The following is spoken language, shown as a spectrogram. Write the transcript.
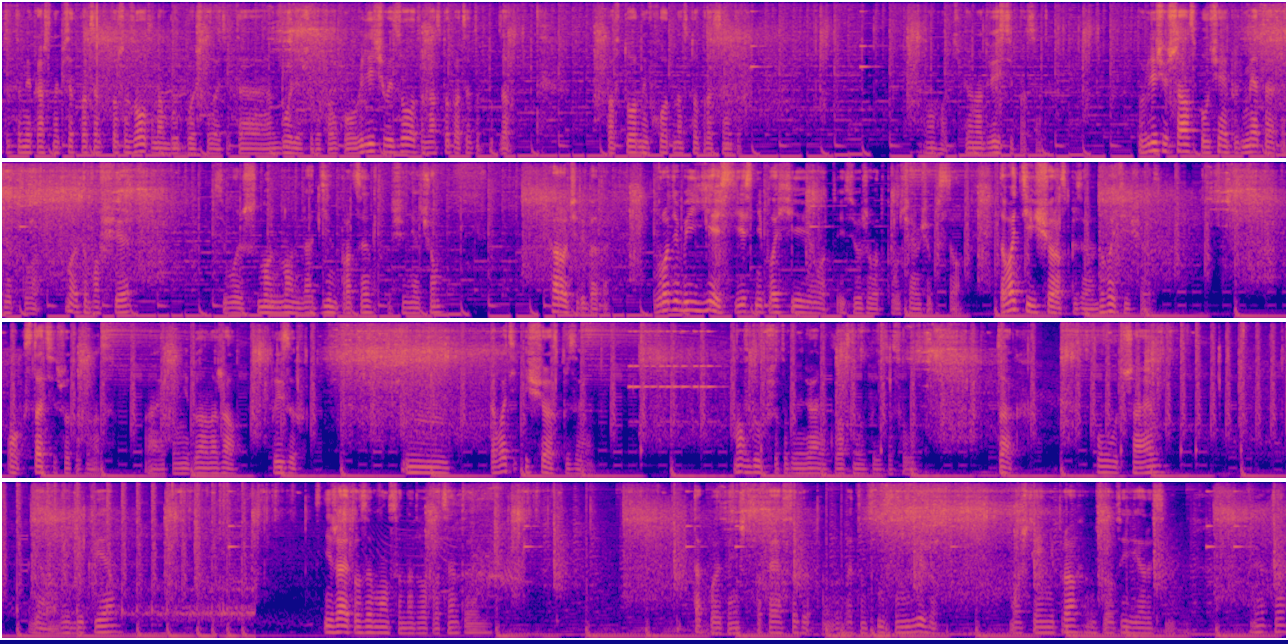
Вот это, мне кажется, на 50 процентов то, что золото нам будет больше давать, это более что-то толково. Увеличивать золото на 100 процентов за повторный вход на 100 процентов. Вот, теперь на 200 процентов. Увеличивать шанс получения предмета редкого. Ну, это вообще всего лишь 0,01 процент, еще ни о чем. Короче, ребята, Вроде бы и есть, есть неплохие, вот, если уже вот получаем еще кристалл. Давайте еще раз призовем, давайте еще раз. О, кстати, что тут у нас? А, это не туда нажал. Призыв. М -м давайте еще раз призовем. Ну, вдруг что-то, блин, реально классно выпадет особо. Так, улучшаем. Делаем реликвия. Снижает ОЗ монстра на 2%. Такое, конечно, пока я особо в этом смысла не вижу. Может я не прав, золотые ярости. Это...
